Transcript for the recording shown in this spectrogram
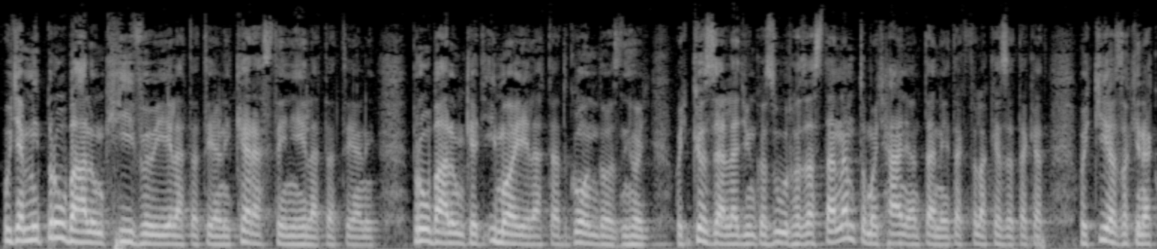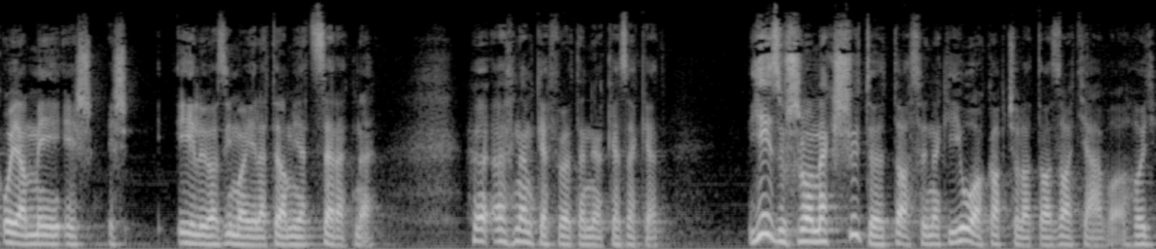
Ugye mi próbálunk hívő életet élni, keresztény életet élni. Próbálunk egy ima életet gondozni, hogy, hogy közel legyünk az Úrhoz. Aztán nem tudom, hogy hányan tennétek fel a kezeteket, hogy ki az, akinek olyan mély és, és élő az ima élete, amilyet szeretne. Nem kell föltenni a kezeket. Jézusról meg sütött az, hogy neki jó a kapcsolata az atyával, hogy,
